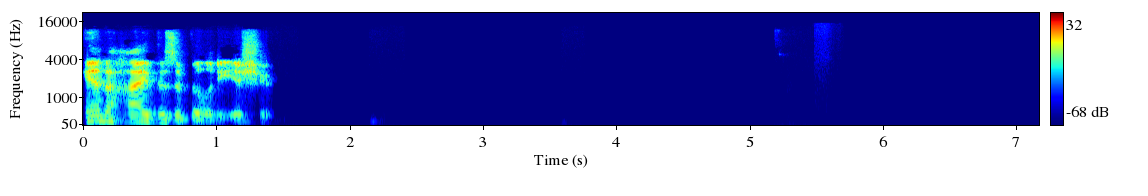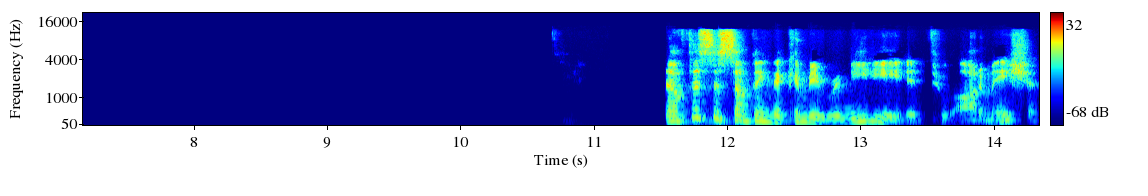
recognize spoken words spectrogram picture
and a high visibility issue. Now, if this is something that can be remediated through automation,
